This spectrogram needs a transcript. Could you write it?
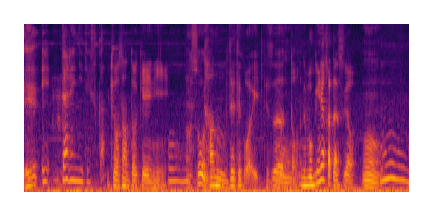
え？え誰にですか？共産党系に。あそう「なの？丹野出てこい」ってずっと、うん。で僕いなかったんですよ、うん。うん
